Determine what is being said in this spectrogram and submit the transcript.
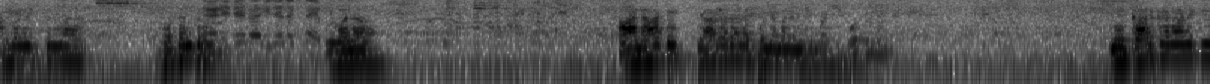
అనుభవిస్తున్న స్వతంత్రం. ఇవాళ ఆనాటి త్యాగదాన పుణ్యమైన విషయం మర్చిపోతున్నాం. ఈ కార్యక్రమానికి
